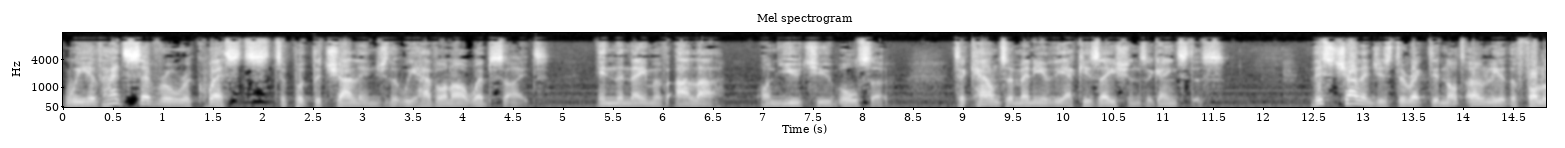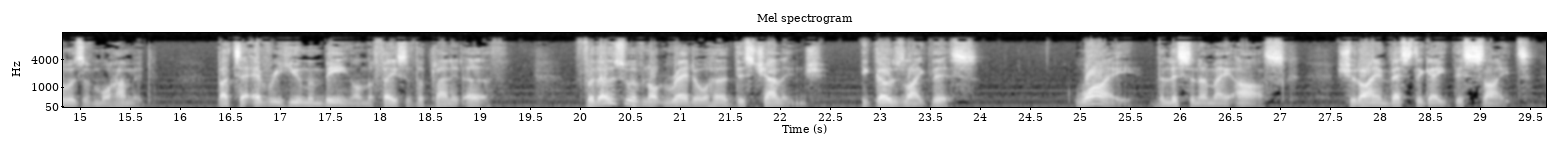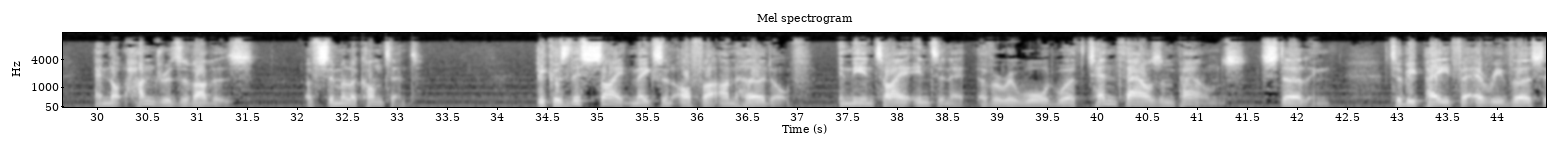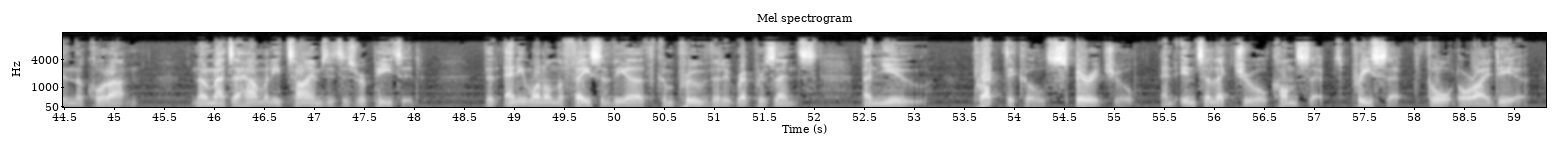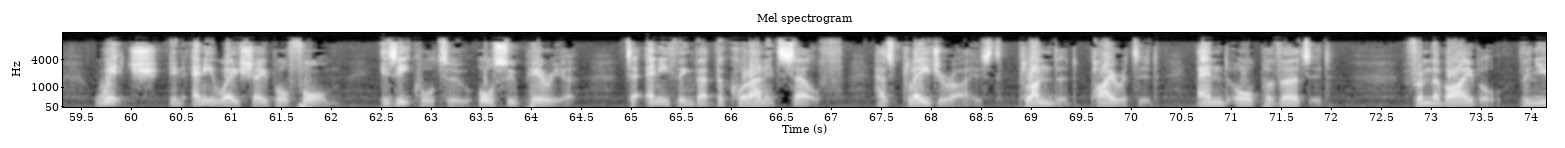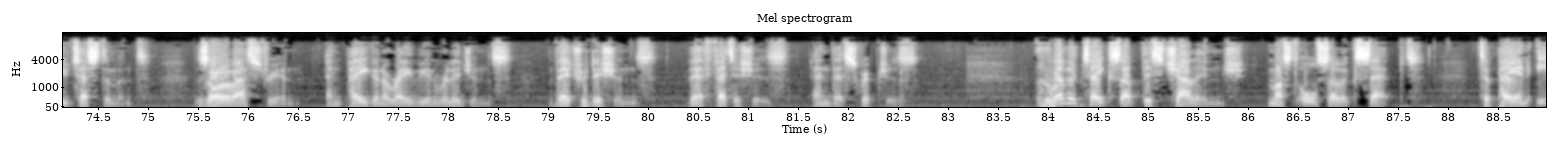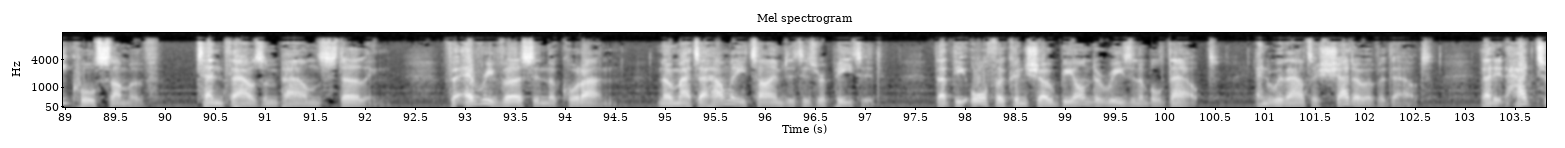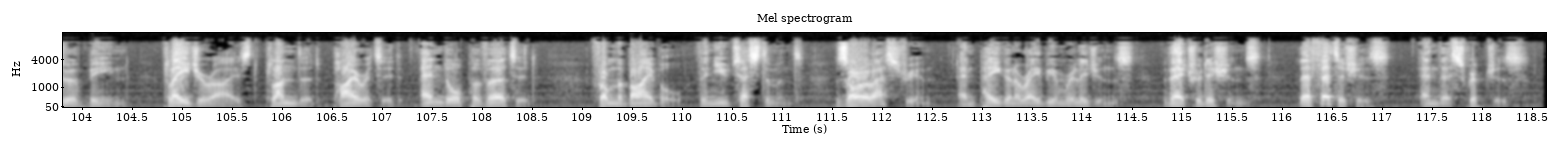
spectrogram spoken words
We have had several requests to put the challenge that we have on our website, in the name of Allah, on YouTube also, to counter many of the accusations against us. This challenge is directed not only at the followers of Muhammad, but to every human being on the face of the planet Earth. For those who have not read or heard this challenge, it goes like this. Why, the listener may ask, should I investigate this site and not hundreds of others of similar content? Because this site makes an offer unheard of in the entire internet of a reward worth £10,000 sterling to be paid for every verse in the Quran, no matter how many times it is repeated, that anyone on the face of the earth can prove that it represents a new, practical, spiritual, and intellectual concept, precept, thought, or idea, which, in any way, shape, or form, is equal to or superior to anything that the Quran itself has plagiarized, plundered, pirated, and or perverted. From the Bible, the New Testament, Zoroastrian and pagan Arabian religions, their traditions, their fetishes, and their scriptures. Whoever takes up this challenge must also accept to pay an equal sum of £10,000 sterling for every verse in the Quran, no matter how many times it is repeated, that the author can show beyond a reasonable doubt, and without a shadow of a doubt, that it had to have been plagiarized, plundered, pirated, and or perverted from the Bible, the New Testament, Zoroastrian and pagan Arabian religions, their traditions, their fetishes, and their scriptures.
